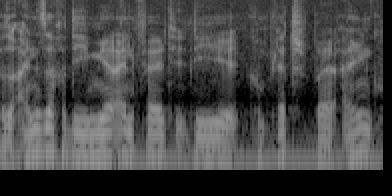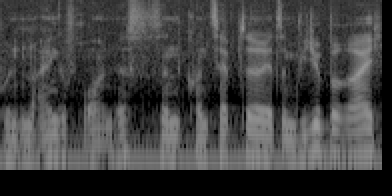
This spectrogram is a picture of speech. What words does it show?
Also eine Sache, die mir einfällt, die komplett bei allen Kunden eingefroren ist, sind Konzepte jetzt im Videobereich,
